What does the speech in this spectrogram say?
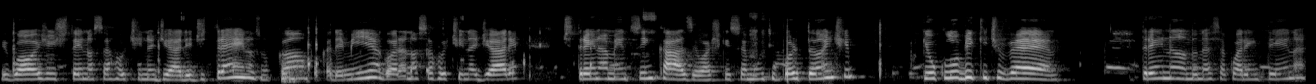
Igual a gente tem nossa rotina diária de treinos no campo, academia, agora nossa rotina diária de treinamentos em casa. Eu acho que isso é muito importante, porque o clube que tiver treinando nessa quarentena,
